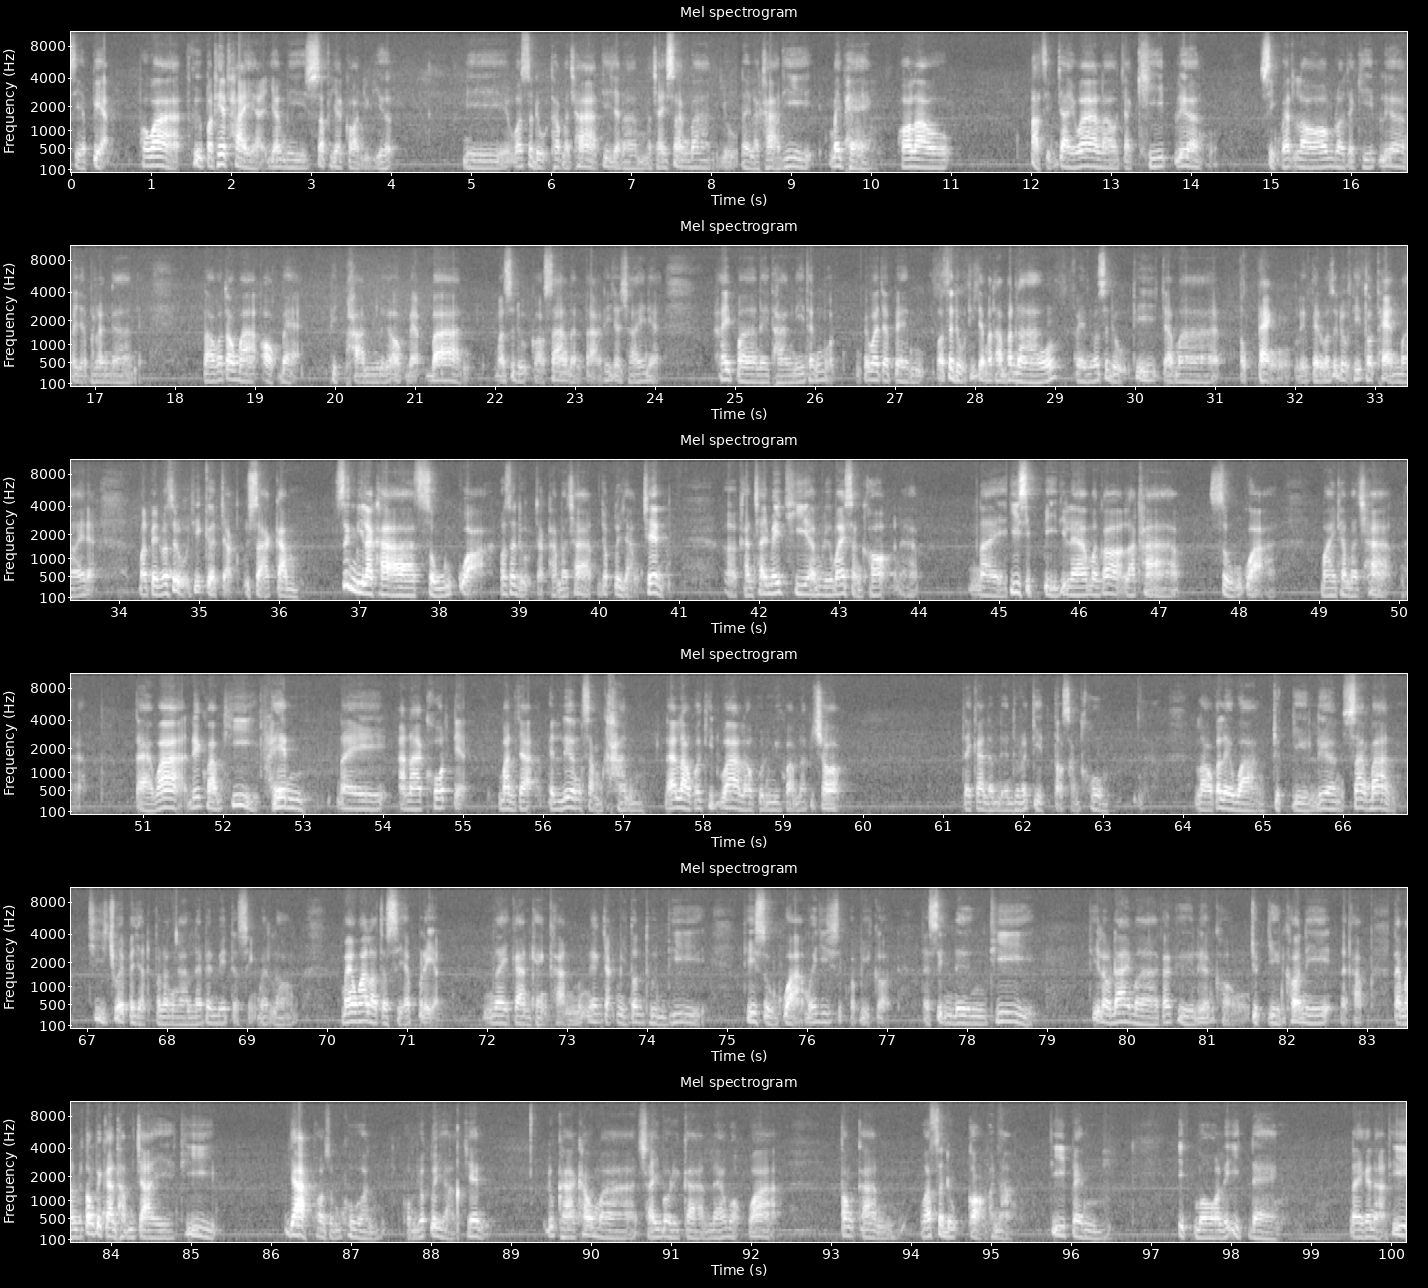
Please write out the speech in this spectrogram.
เสียเปรียบ เพราะว่าคือประเทศไทยอะยังมีทรัพยากรอยู่เยอะ มีวัสดุธรรมชาติที่จะนำมาใช้สร้างบ้านอยู่ในราคาที่ไม่แพงพอเรา ตัดสินใจว่าเราจะคีปเรื่องสิ่งแวดล้อม เราจะคีปเรื่องประหยัดพลังงานเนี่ยเราก็ต้องมาออกแบบผิดพันธุ์หรือออกแบบบ้านวัสดุก่อสร้างต่างๆ ที่จะใช้เนี่ยให้มาในทางนี้ทั้งหมด ไม่ว่าจะเป็นวัสดุที่จะมาทำผนัง เป็นวัสดุที่จะมาตกแต่ง หรือเป็นวัสดุที่ทดแทนไม้เนี่ยมันเป็นวัสดุที่เกิดจากอุตสาหกรรม ซึ่งมีราคาสูงกว่าวัสดุจากธรรมชาติยกตัวอย่างเช่น การใช้ไม้เทียมหรือไม้สังเคราะห์นะครับ ใน 20 ปีที่แล้วมันก็ราคาสูงกว่าไม้ธรรมชาตินะครับ แต่ว่าด้วยความที่เทรนในอนาคตเนี่ยมันจะเป็นเรื่องสำคัญ และเราก็คิดว่าเราควรมีความรับผิดชอบ ในการดำเนินธุรกิจต่อสังคม เราก็เลยวางจุดยืนเรื่องสร้างบ้านที่ช่วยประหยัดพลังงาน และเป็นมิตรต่อสิ่งแวดล้อม แม้ว่าเราจะเสียเปรียบในการแข่งขัน เนื่องจากมีต้นทุนที่ที่สูงกว่าเมื่อ 20 กว่าปีก่อน แต่สิ่งหนึ่งที่ที่เราได้มาก็คือเรื่องของจุดยืนข้อนี้นะครับ แต่มันต้องเป็นการทำใจที่ยากพอสมควร ผมยกตัวอย่างเช่น ลูกค้าเข้ามาใช้บริการแล้วบอกว่าต้องการวัสดุก่อผนังที่เป็นอิฐมอหรืออิฐแดง ในขณะที่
